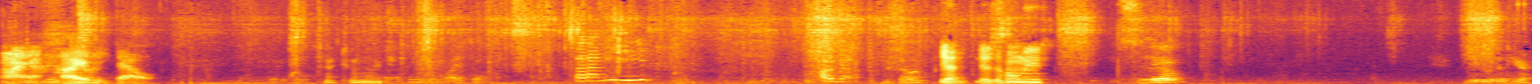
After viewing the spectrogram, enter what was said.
I highly doubt. Not too much. Yeah, there's a homie. Yep. Maybe it was in here.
